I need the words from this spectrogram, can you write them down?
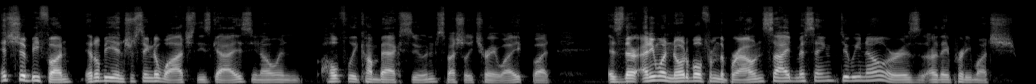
It should be fun. It'll be interesting to watch these guys, you know, and hopefully come back soon, especially Trey White. But is there anyone notable from the Browns side missing? Do we know, or is are they pretty much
